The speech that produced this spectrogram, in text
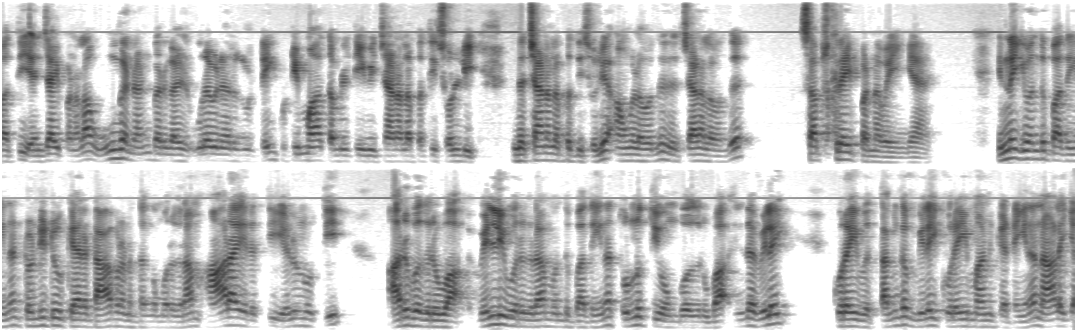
பார்த்து என்ஜாய் பண்ணலாம். உங்கள் நண்பர்கள் உறவினர்கள்ட்டையும் குட்டிமா தமிழ் டிவி சேனலை பற்றி சொல்லி இந்த சேனலை பற்றி சொல்லி அவங்கள வந்து இந்த சேனலை வந்து சப்ஸ்கிரைப் பண்ண வைங்க. இன்னைக்கு வந்து பார்த்தீங்கன்னா டுவெண்ட்டி டூ கேரட் ஆபரண தங்கம் ஒரு கிராம் ஆறாயிரத்தி எழுநூற்றி அறுபது ரூபா. வெள்ளி ஒரு கிராம் வந்து பார்த்தீங்கன்னா தொண்ணூற்றி ஒம்பது ரூபா. இந்த விலை குறைவு தங்கம் விலை குறையுமான்னு கேட்டிங்கன்னா நாளைக்கு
